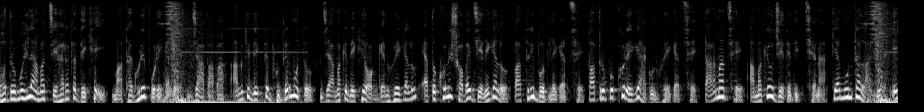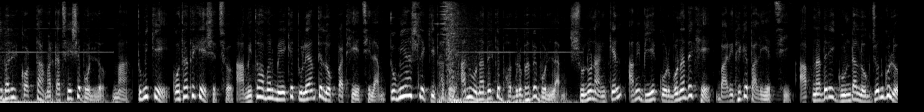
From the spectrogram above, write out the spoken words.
ভদ্রমহিলা আমার চেহারাটা দেখেই মাথা ঘুরে পড়ে গেল, যা বাবা, আমি কি দেখতে ভূতের মতো যে আমাকে দেখে অজ্ঞান হয়ে গেল? এতক্ষণে সবাই জেনে গেল, পাত্রী বদলে গেছে। পাত্রপক্ষ রেগে আগুন হয়ে গেছে। তার মাঝে আমাকেও যেতে দিচ্ছে না। কেমনটা লাগে? এই বাড়ির কর্তা আমার কাছে এসে বলল, মা, তুমি কে? কোথা থেকে এসেছ? আমি তো আমার মেয়েকে তুলে আনতে লোক পাঠিয়েছিলাম। তুমি আসলে কীভাবে? আমি ওনাদেরকে ভদ্রভাবে বললাম, শুনুন আঙ্কেল, আমি বিয়ে করব না দেখে বাড়ি থেকে পালিয়েছি। আপনাদের এই গুন্ডা লোকজনগুলো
